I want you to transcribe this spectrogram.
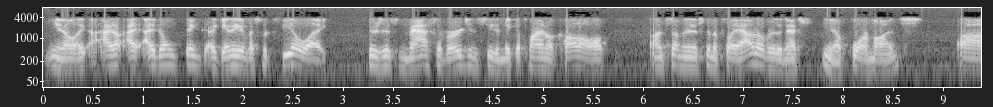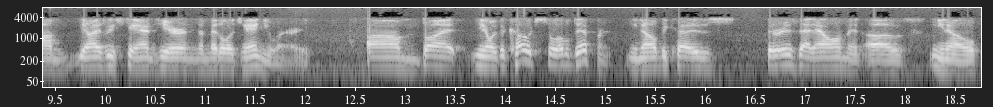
you know, like I, I, I don't think like any of us would feel like there's this massive urgency to make a final call on something that's going to play out over the next, you know, four months. Um, you know, as we stand here in the middle of January. Um, but you know, with the coach is a little different, you know, because there is that element of, you know,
